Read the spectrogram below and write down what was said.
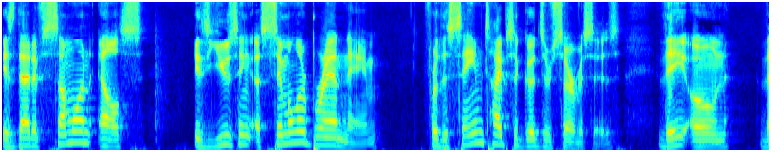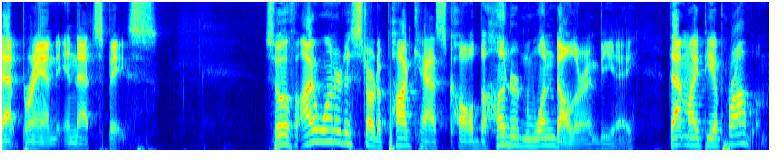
is that if someone else is using a similar brand name for the same types of goods or services, they own that brand in that space. So if I wanted to start a podcast called the $101 MBA, that might be a problem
